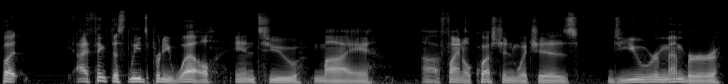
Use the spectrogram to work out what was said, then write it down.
but I think this leads pretty well into my uh, final question, which is: Do you remember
